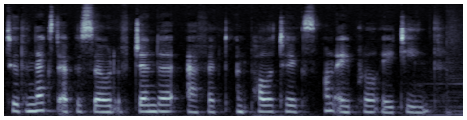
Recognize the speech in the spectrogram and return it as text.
to the next episode of Gender, Affect and Politics on April 18th.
